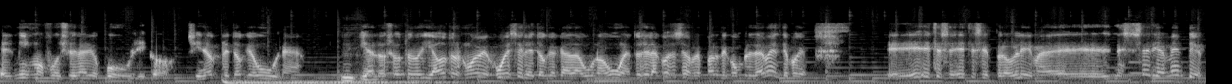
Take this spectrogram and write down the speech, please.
el mismo funcionario público, sino que le toque una. Y a los otros y a otros nueve jueces le toque cada uno una. Entonces la cosa se reparte completamente, porque eh, este, es, este es el problema. Eh, necesariamente,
